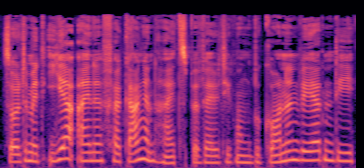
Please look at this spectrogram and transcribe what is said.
sollte mit ihr eine Vergangenheitsbewältigung begonnen werden, die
